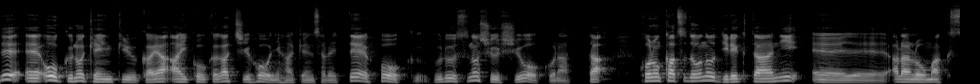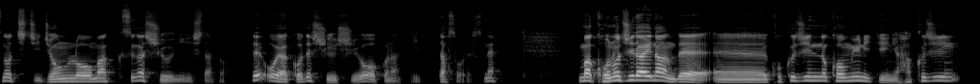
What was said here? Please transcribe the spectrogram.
で、え多くの研究家や愛好家が地方に派遣されてフォークブルースの収集を行った。この活動のディレクターに、えーアラン・ローマックスの父ジョン・ローマックスが就任したと。で親子で収集を行っていったそうですね。まあこの時代なんで、えー黒人のコミュニティに白人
